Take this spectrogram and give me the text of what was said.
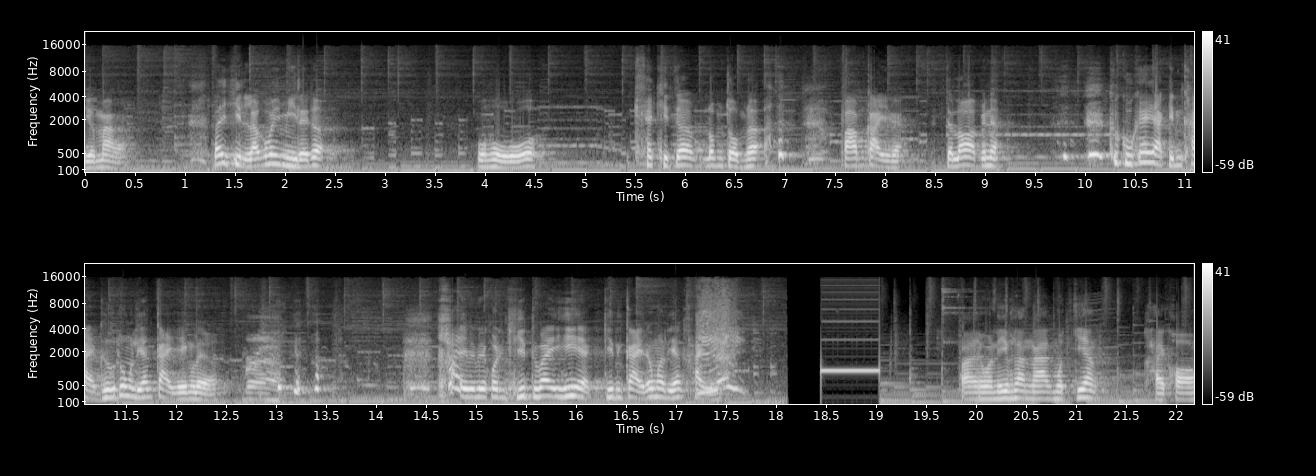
เยอะมากอะ แล้หินเราก็ไม่มีเลยด้วย โอ้โห แค่คิดก็ล่มจมแล้ว ฟาร์มไก่เนี่ย จะรอดไหมเนี่ย คือกูแค่อยากกินไข่ คือต้องมาเลี้ยงไก่เองเลยเหรอ Bruh. ไข่เป็นคนคิดไว้เฮียกินไก่ต้องมาเลี้ยงไข่ไปวันนี้พลังงานหมดเกลี้ยง ขายของ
